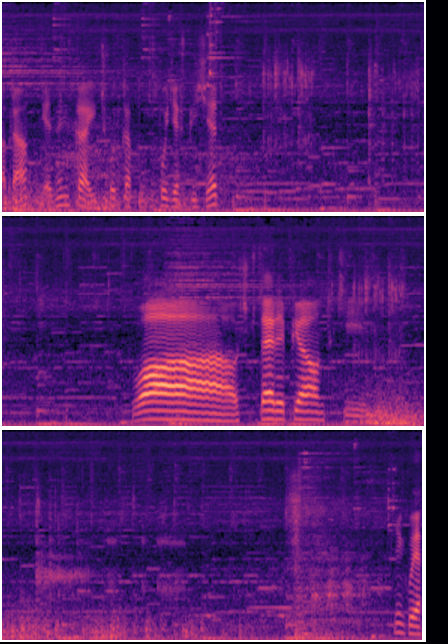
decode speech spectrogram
Dobra, jedynka i czwórka pójdzie w picie. Wow, cztery piątki. Dziękuję.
